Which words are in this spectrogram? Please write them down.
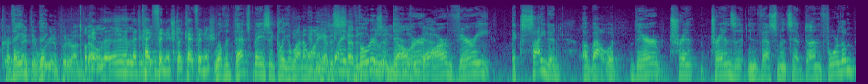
Correct. They, they were going to put it on the Okay, ballot. this year. let, let Kite finish. Let Kite finish. Well, that's basically what I they wanted have to a say. The $7 voters of Denver are very excited about what their tran- transit investments have done for them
